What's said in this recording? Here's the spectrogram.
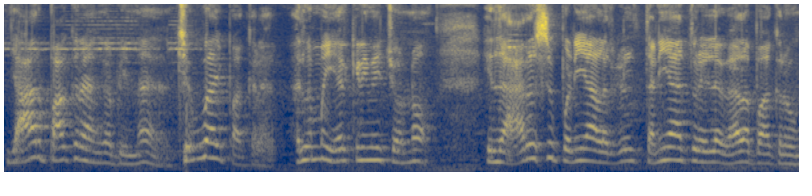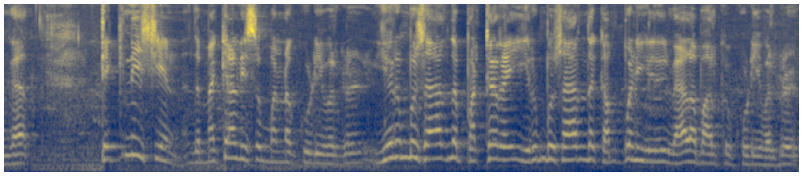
யார் பார்க்குறாங்க அப்படின்னா செவ்வாய் பார்க்குறாரு. அது நம்ம ஏற்கனவே சொன்னோம். இந்த அரசு பணியாளர்கள் தனியார் துறையில் வேலை பார்க்குறவங்க டெக்னீஷியன் இந்த மெக்கானிசம் பண்ணக்கூடியவர்கள் இரும்பு சார்ந்த பட்டறை இரும்பு சார்ந்த கம்பெனிகளில் வேலை பார்க்கக்கூடியவர்கள்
